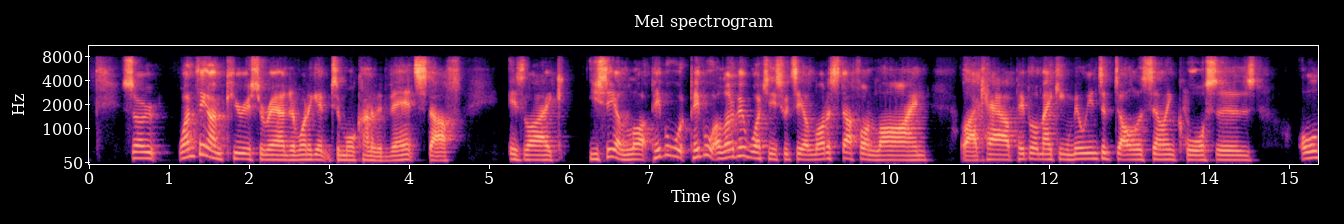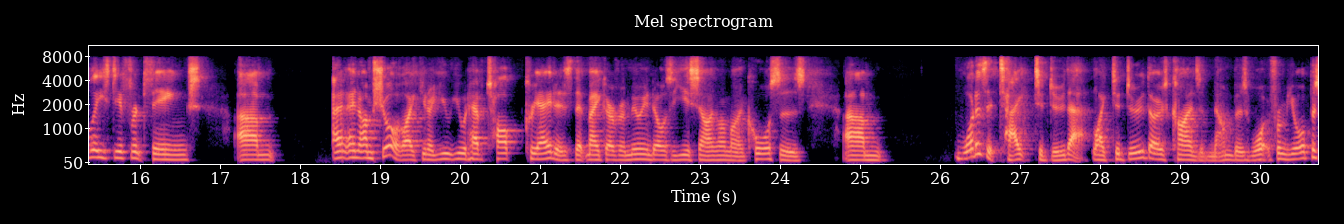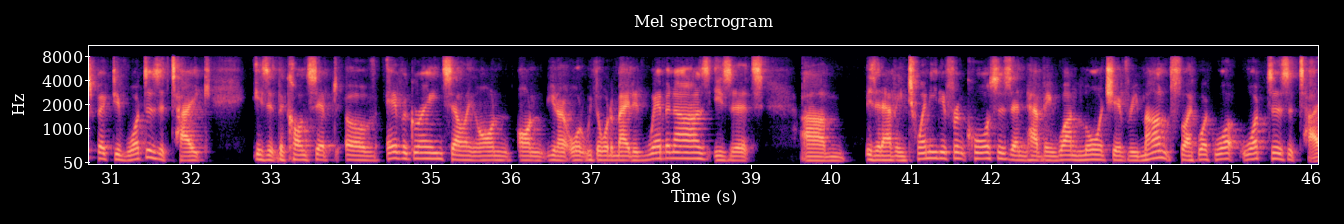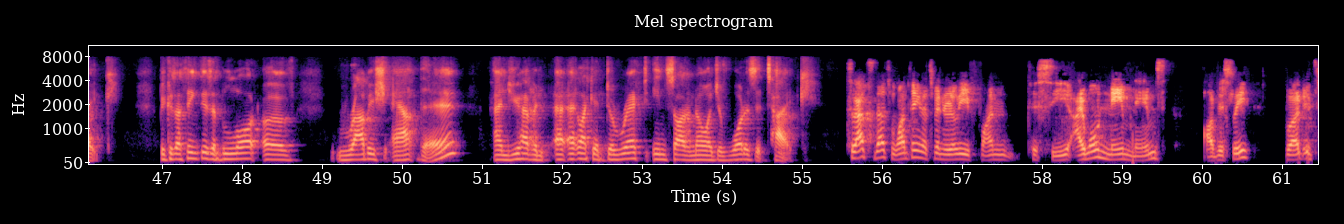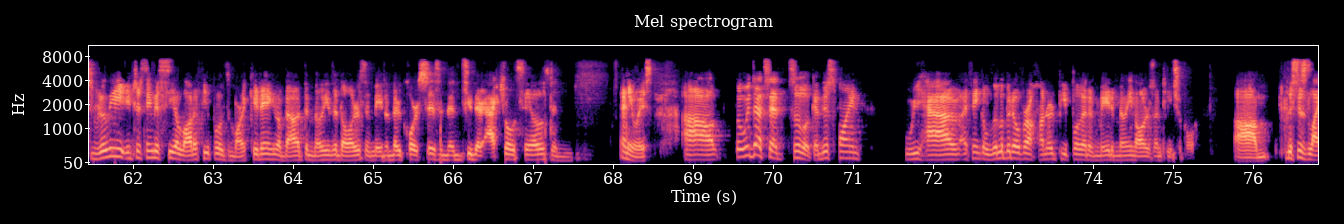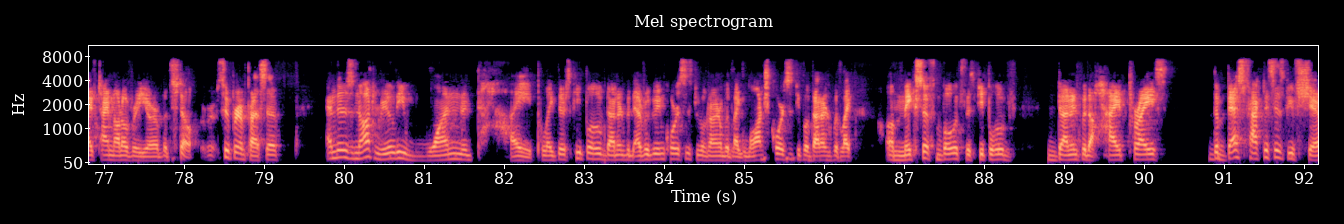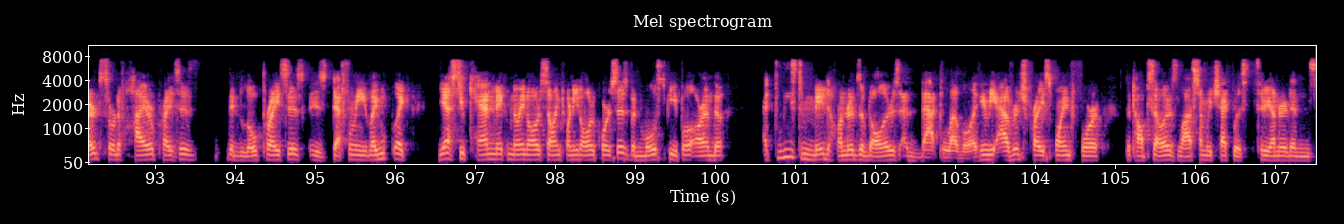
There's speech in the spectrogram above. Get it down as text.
so one thing I'm curious around, I want to get into more kind of advanced stuff, is like you see a lot people. People, a lot of people watching this would see a lot of stuff online like how people are making millions of dollars selling courses, all these different things. Um, and, and I'm sure, like you know, you you would have top creators that make over a million dollars a year selling online courses. Um, what does it take to do that? Like to do those kinds of numbers? What, from your perspective, what does it take? Is it the concept of evergreen selling on on you know or with automated webinars? Is it um, is it having 20 different courses and having one launch every month like what what what does it take because i think there's a lot of rubbish out there and you have an, a, like a direct insider knowledge of what does it take so that's that's one thing that's been really fun to see i won't name names obviously but it's really interesting to see a lot of people's marketing about the millions of dollars they made on their courses and then see their actual sales and anyways uh, but with that said, so look, at this point, we have, I think, a little bit over 100 people that have made a million dollars on Teachable. Um, this is lifetime, not over a year, but still super impressive. And there's not really one Like, there's people who've done it with evergreen courses, people have done it with like launch courses, people have done it with like a mix of both. There's people who've done it with a high price. The best practices we've shared, sort of higher prices than low prices, is definitely like like yes, you can make a million dollars selling $20 courses, but most people are in the at least mid hundreds of dollars at that level. I think the average price point for the top sellers last time we checked was $374. And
